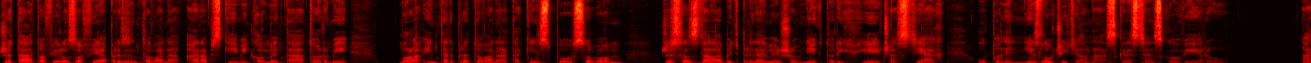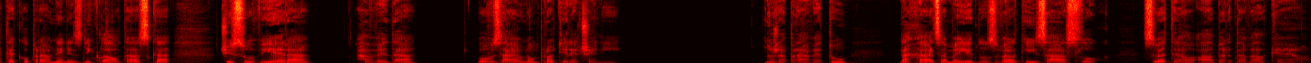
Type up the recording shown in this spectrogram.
že táto filozofia prezentovaná arabskými komentátormi bola interpretovaná takým spôsobom, že sa zdala byť pri najmenšom v niektorých jej častiach úplne nezlúčiteľná s kresťanskou vierou. A tak oprávnene vznikla otázka, či sú viera a veda vo vzájomnom protirečení. Nož a práve tu nachádzame jednu z veľkých zásluh svätého Alberta Veľkého.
